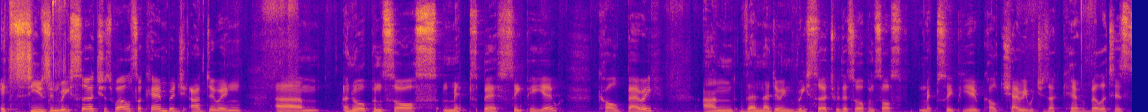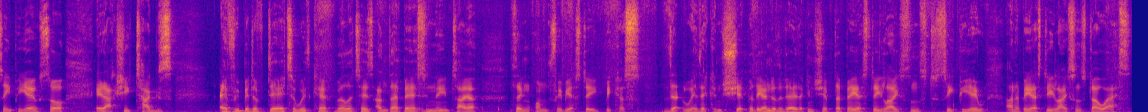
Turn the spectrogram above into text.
It's used in research as well. So Cambridge are doing um, an open source MIPS-based CPU called Berry, and then they're doing research with this open source MIPS CPU called Cherry, which is a capabilities CPU. So it actually tags every bit of data with capabilities, and they're basing the entire thing on FreeBSD because that way they can ship at the end of the day they can ship their BSD licensed CPU and a BSD licensed OS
